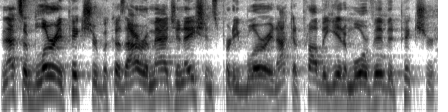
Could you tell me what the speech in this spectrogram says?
And that's a blurry picture because our imagination's pretty blurry, and I could probably get a more vivid picture.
